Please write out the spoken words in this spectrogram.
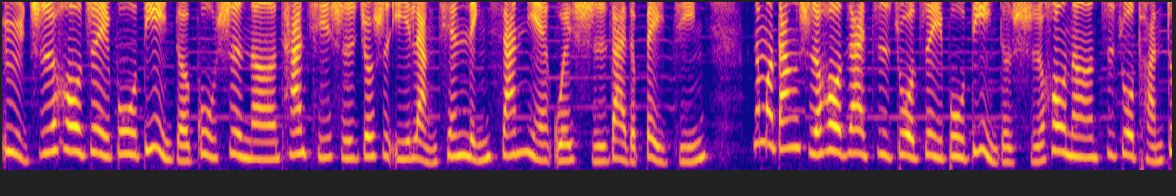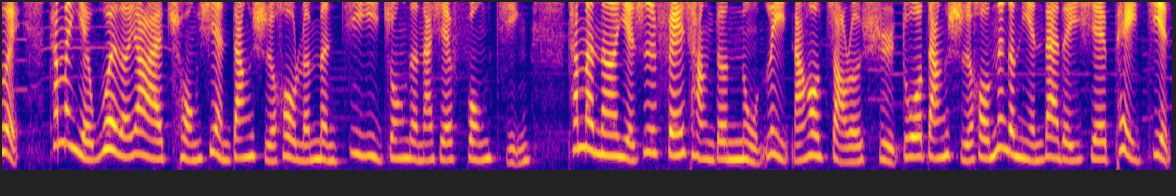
雨之后这一部电影的故事呢，它其实就是以两千零三年为时代的背景。那么当时候在制作这一部电影的时候呢，制作团队他们也为了要来重现当时候人们记忆中的那些风景，他们呢也是非常的努力，然后找了许多当时候那个年代的一些配件。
